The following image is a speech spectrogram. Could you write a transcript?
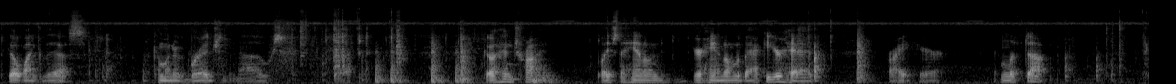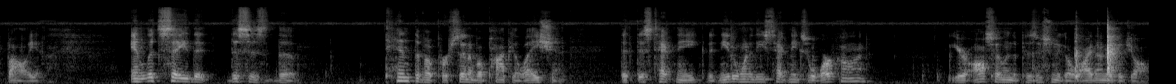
to go like this. Come under the bridge, nose, lift. Go ahead and try it. Place the hand on your hand on the back of your head, right here, and lift up. Follow you. And let's say that this is the tenth of a percent of a population that this technique, that neither one of these techniques will work on. You're also in the position to go right under the jaw.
